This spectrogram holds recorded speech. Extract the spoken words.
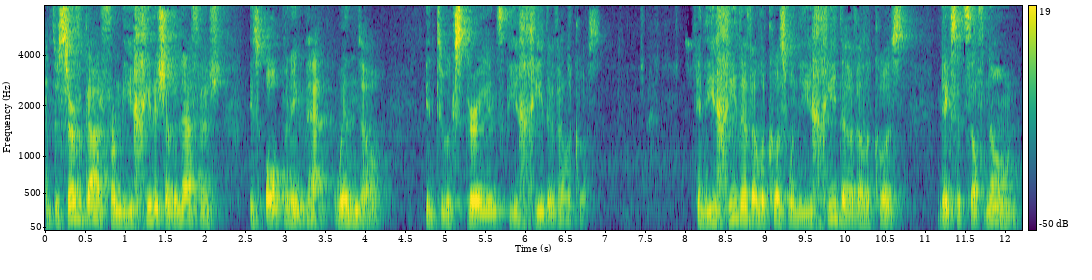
And to serve God from the of the Nefesh is opening that window into experience the Yechida of Elokus. And the Yechida of Elokus, when the Yechida of Elokus makes itself known,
